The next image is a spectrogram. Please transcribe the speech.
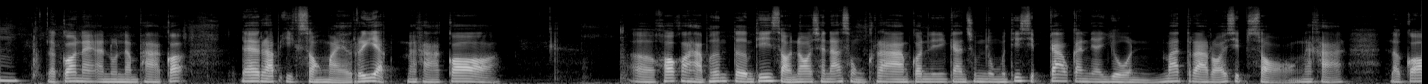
มแล้วก็นายอานนท์นำพาก็ได้รับอีกสองหมายเรียกนะคะ ก็เอ่อ ข้อกล่าวหาเพิ่มเติมที่สอนอชนะสงคราม กรณีการชุมนุมวันที่ 19 กันยายน มาตรา 112 นะคะ แล้วก็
